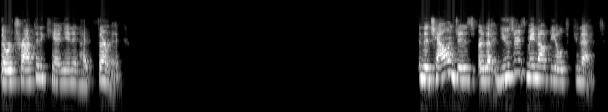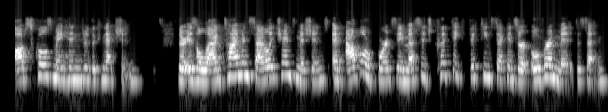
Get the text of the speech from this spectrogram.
that were trapped in a canyon in hypothermic. And the challenges are that users may not be able to connect. Obstacles may hinder the connection. There is a lag time in satellite transmissions, and Apple reports a message could take 15 seconds or over a minute to send.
